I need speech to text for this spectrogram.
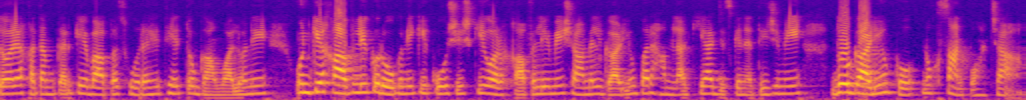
दौरे खत्म करके वापस हो रहे थे तो गाँव वालों ने उनके काफिले को रोकने की कोशिश की और काफिले में शामिल गाड़ियों पर हमला किया, जिसके नतीजे में दो गाड़ियों को नुकसान पहुँचा।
